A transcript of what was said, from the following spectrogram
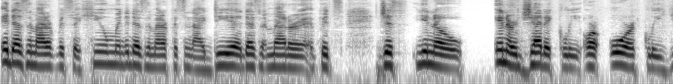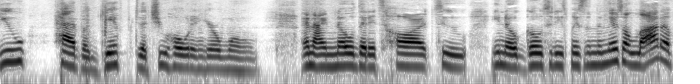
It doesn't matter if it's a human. It doesn't matter if it's an idea. It doesn't matter if it's just, you know, energetically or oracally. You have a gift that you hold in your womb. And I know that it's hard to, you know, go to these places. And then there's a lot of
